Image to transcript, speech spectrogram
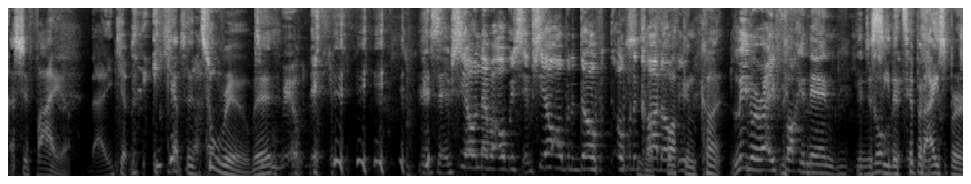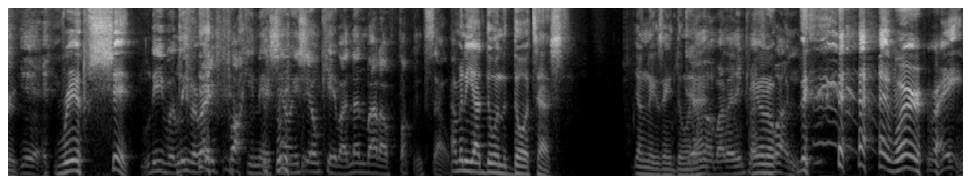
That shit fire. Nah, he kept. He kept it too real, man. Too real. Said, if she don't never open, if she don't open the door, open the car door, for fucking you, cunt. leave her right fucking there. And, You just go- see the tip of the iceberg. Yeah, Real shit. leave her, leave her right fucking there. She don't, she don't care about nothing about her fucking self. How many of y'all doing the door test? Young niggas ain't doing They don't that. know about that. They press You the button. Word, right?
